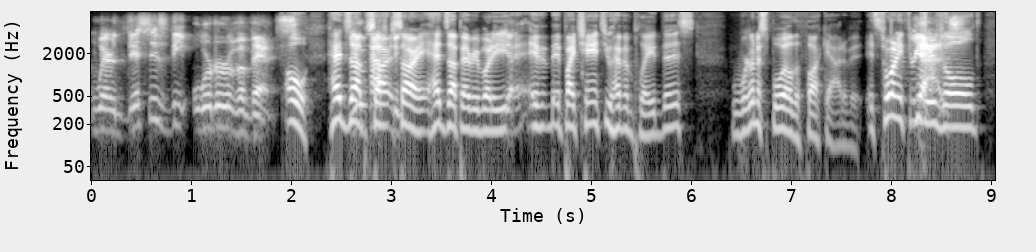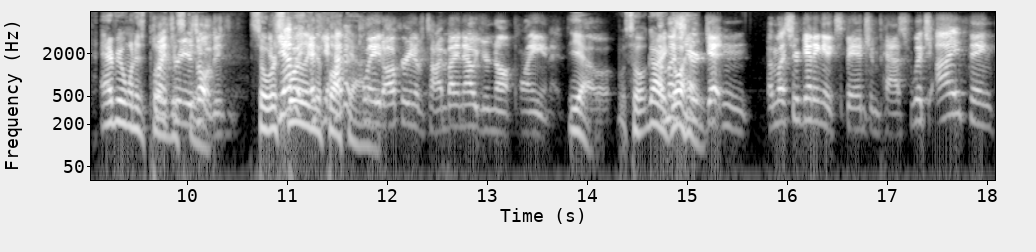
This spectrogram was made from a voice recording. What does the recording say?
where this is the order of events. Oh, heads You up! Sorry, to- sorry. Heads up, everybody. Yeah. If, if by chance you haven't played this, we're gonna spoil the fuck out of it. It's 23 Yeah, years it's old. Everyone has played 23 this years game. old. It's- So we're if you haven't- spoiling the if you haven't played Ocarina of Time by now, you're not playing it. yeah. So, So all right, unless go you're ahead. getting unless you're getting expansion pass, which I think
